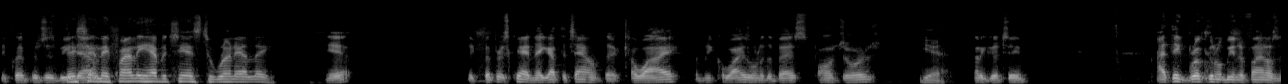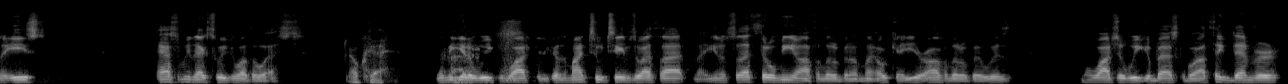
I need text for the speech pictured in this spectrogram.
The Clippers just be They're down. saying they finally have a chance to run LA. Yeah. The Clippers can. They got the talent there. Kawhi. I mean, Kawhi is one of the best. Paul George. Yeah. Got a good team. I think Brooklyn will be in the finals in the East. Ask me next week about the West. Okay. Let me get a week of watching because my two teams who I thought, you know, so that threw me off a little bit. I'm like, okay, you're off a little bit. With We'll watch a week of basketball. I think Denver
